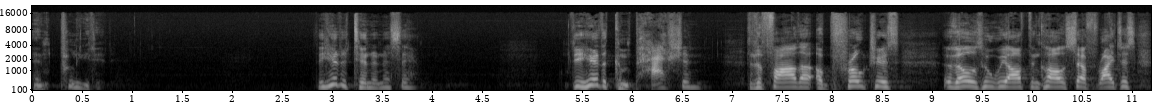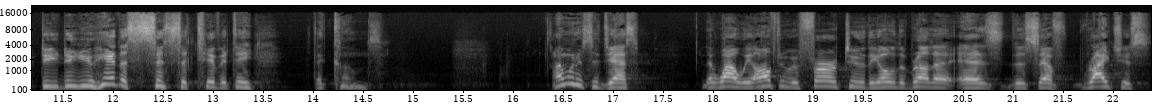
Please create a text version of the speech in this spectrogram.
and pleaded. Do you hear the tenderness there? Do you hear the compassion that the father approaches those who we often call self righteous, do you, do you hear the sensitivity that comes? I want to suggest that while we often refer to the older brother as the self righteous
